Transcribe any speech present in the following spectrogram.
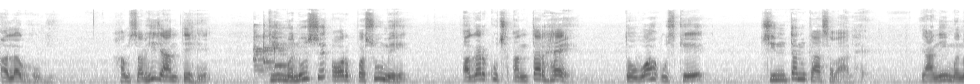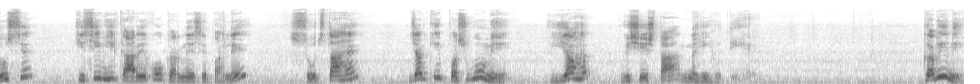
अलग होगी। हम सभी जानते हैं कि मनुष्य और पशु में अगर कुछ अंतर है तो वह उसके चिंतन का सवाल है। यानी मनुष्य किसी भी कार्य को करने से पहले सोचता है, जबकि पशुओं में यह विशेषता नहीं होती है। कवि ने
